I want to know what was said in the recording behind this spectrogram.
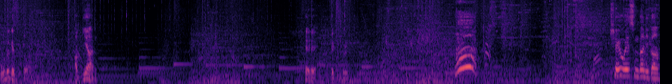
모르겠어. 아 미안. 헤헤 개꿀. 최후의 순간이다.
